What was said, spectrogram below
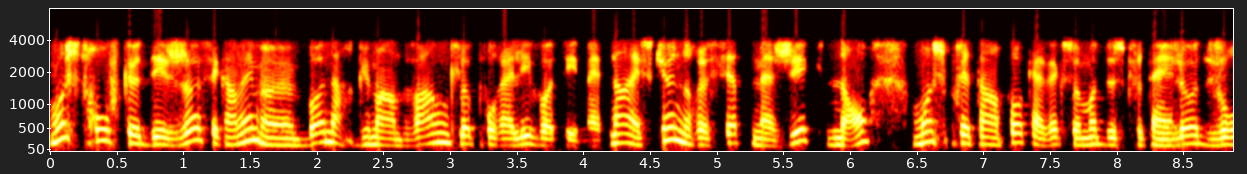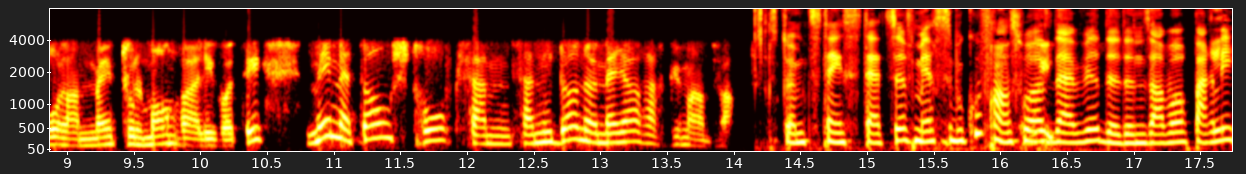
Moi, je trouve que déjà, c'est quand même un bon argument de vente là, pour aller voter. Maintenant, est-ce qu'il y a une recette magique? Non. Moi, je prétends pas qu'avec ce mode de scrutin-là, du jour au lendemain, tout le monde va aller voter. Mais mettons, je trouve que ça, ça nous donne un meilleur argument de vente. C'est un petit incitatif. Merci beaucoup, Françoise David, de nous avoir parlé.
